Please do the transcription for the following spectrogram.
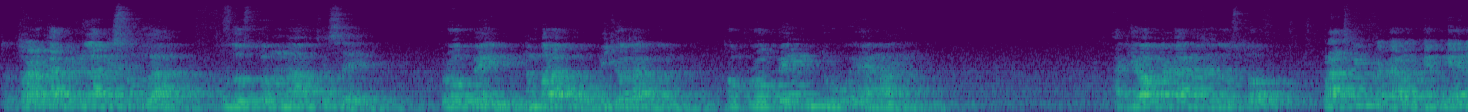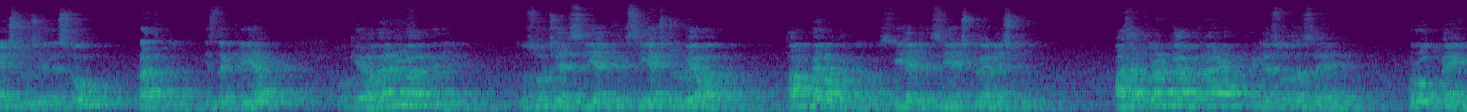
તો ત્રણ કાર્બન લાંબી શૃંખલા તો દોસ્તોનું નામ થશે પ્રોપેન નંબર આપો બીજો કાર્બન તો પ્રોપેન 2 એમાઇન આ કેવા પ્રકારનો છે દોસ્તો પ્રાથમિક પ્રકારનો કેમ કે NH2 છે એટલે શું પ્રાથમિક ઇઝ ધેટ ક્લિયર ઓકે હવે આની વાત કરીએ તો શું છે CH3 CH2 બે વાર તો આમ બે વખત લખો CH3 CH2 NH2 પાછા ત્રણ કાર્બન આયા એટલે શું થશે પ્રોપેન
